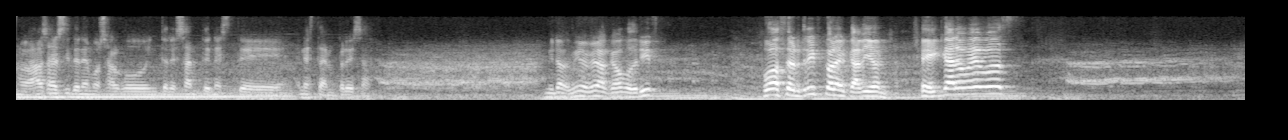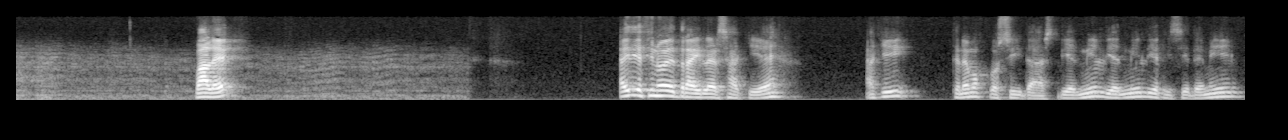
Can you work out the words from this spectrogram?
vamos a ver si tenemos algo interesante en, este, en esta empresa. Mira, mira, mira, que hago drift. Puedo hacer drift con el camión. Venga, lo vemos. Vale. Hay 19 trailers aquí, ¿eh? Aquí tenemos cositas. 10.000, 10.000, 17.000.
